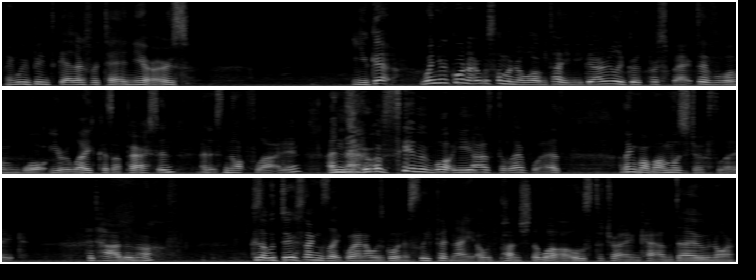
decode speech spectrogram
I think we've been together for 10 years, you get, when you're going out with someone a long time, you get a really good perspective on what you're like as a person, and it's not flattering. And now I've seen what he has to live with. I think my mum was just like, had had enough. Because I would do things like when I was going to sleep at night, I would punch the walls to try and calm down, or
